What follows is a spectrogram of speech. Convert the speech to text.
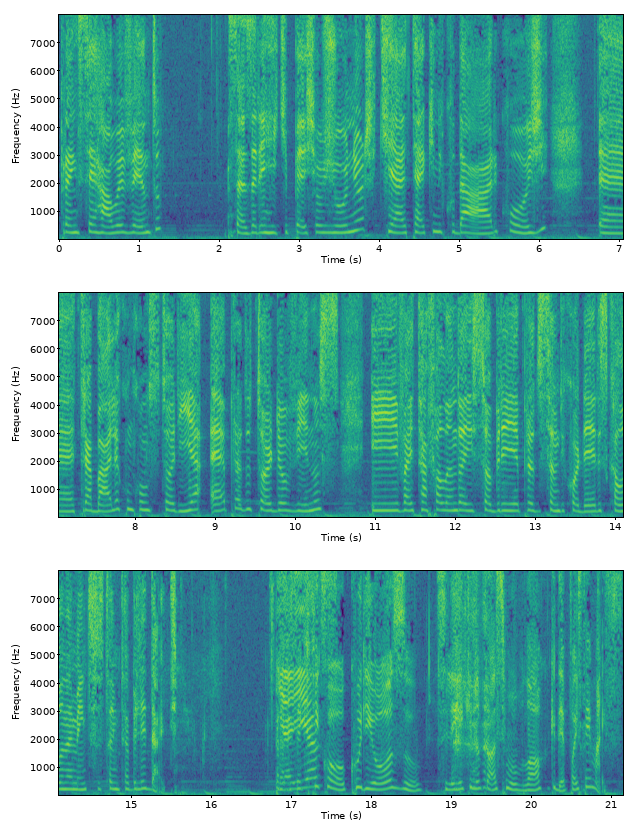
para encerrar o evento, César Henrique Peixe Júnior, que é técnico da Arco hoje, é, trabalha com consultoria, é produtor de ovinos e vai estar tá falando aí sobre produção de cordeiros, escalonamento e sustentabilidade. Pra e você que as... ficou curioso, se liga aqui no próximo bloco que depois tem mais.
